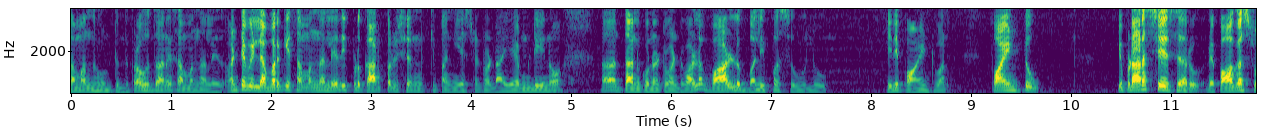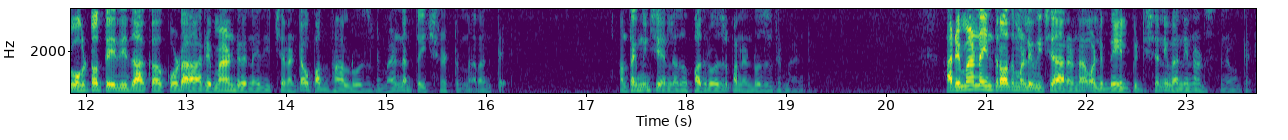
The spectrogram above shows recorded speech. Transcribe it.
సంబంధం ఉంటుంది? ప్రభుత్వానికి సంబంధం లేదు. అంటే వీళ్ళు ఎవరికి సంబంధం లేదు. ఇప్పుడు కార్పొరేషన్కి పనిచేసినటువంటి ఆ ఎండీనో దానికి ఉన్నటువంటి వాళ్ళు వాళ్ళు బలి పశువులు. ఇది పాయింట్ వన్. పాయింట్ టూ ఇప్పుడు అరెస్ట్ చేశారు. రేపు ఆగస్టు ఒకటో తేదీ దాకా కూడా రిమాండ్ అనేది ఇచ్చారంటే ఒక పద్నాలుగు రోజులు రిమాండ్ ఎంతో ఇచ్చినట్టున్నారు అంతే. అంతకుమించి ఏం లేదు. పది రోజులు పన్నెండు రోజులు రిమాండ్. ఆ రిమాండ్ అయిన తర్వాత మళ్ళీ విచారణ మళ్ళీ బెయిల్ పిటిషన్ ఇవన్నీ నడుస్తూనే ఉంటాయి.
